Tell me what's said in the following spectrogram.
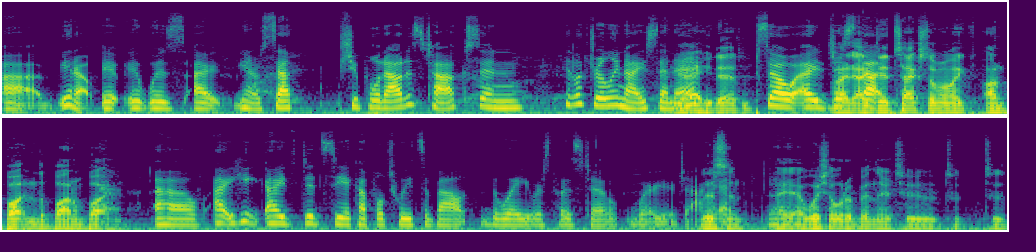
uh, you know, it, it was I, you know, Seth. She pulled out his tux, and he looked really nice in Yeah, it. Yeah, he did. So I just I, I did text him. I'm like, unbutton the bottom button. Oh, I he I did see a couple tweets about the way you were supposed to wear your jacket. Listen, I, I wish I would have been there to to to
